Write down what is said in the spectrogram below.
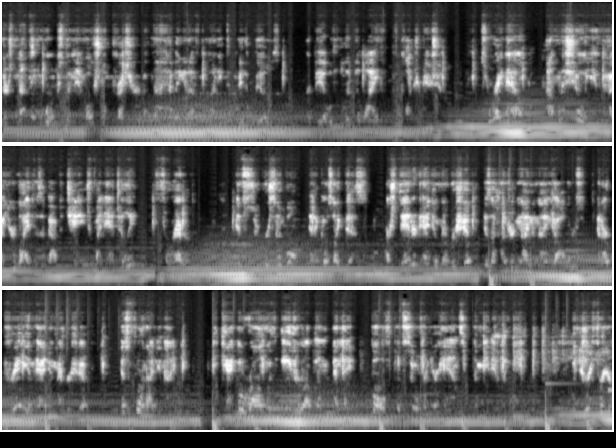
There's nothing worse than the emotional pressure of not having enough money to pay the bills or be able to live the life of contribution. So right now, I'm going to show you how your life is about to change financially forever. It's super simple and it goes like this. Our standard annual membership is $199 and our premium annual membership is $4.99. You can't go wrong with either of them and they both put silver in your hands immediately. When you refer your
